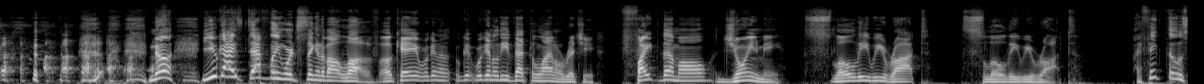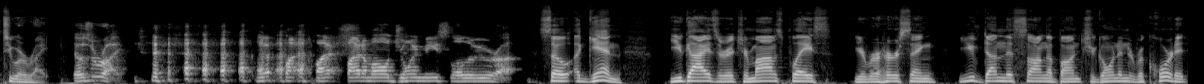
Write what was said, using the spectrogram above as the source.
no, you guys definitely weren't singing about love. Okay, we're gonna we're gonna leave that to Lionel Richie. Fight them all. Join me. Slowly we rot. Slowly we rot. I think those two are right. Those are right. yep, fight, fight, fight them all. Join me. Slowly we rot. So again, you guys are at your mom's place. You're rehearsing. You've done this song a bunch. You're going in to record it.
